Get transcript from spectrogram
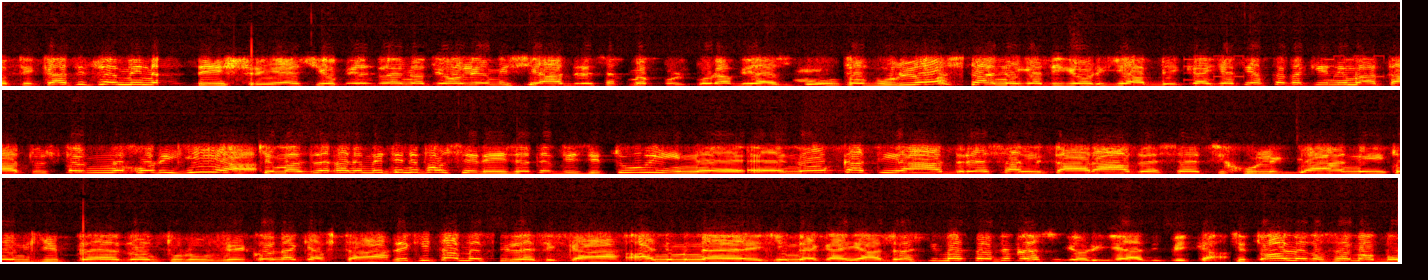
ότι κάτι φεμιναζίστριε, οι οποίες λένε ότι όλοι εμείς οι άντρες έχουμε κουλτούρα βιασμού, το βουλώσανε για τη Γεωργία Μπίκα γιατί αυτά τα κινήματά τους παίρνουν χορηγία. Και μας λέγανε μην την υποστηρίζετε, βυζιτού είναι. Ενώ κάτι άντρες, αλυταράδες, έτσι, χουλιγκάνοι των γηπέδων, του Ρουβίκονα και αυτά, δεν κοιτάμε φιλετικά αν ήμουν γυναίκα ή άντρας και είμαστε δίπλα στη Γεωργία την Μπίκα. Και το άλλο το θέμα που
